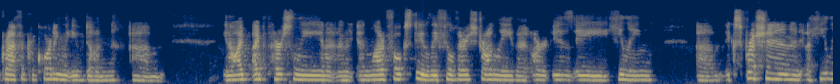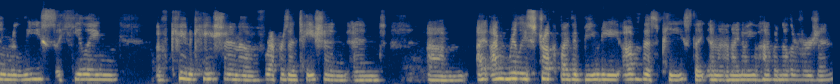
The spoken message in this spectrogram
graphic recording that you've done. Um, you know, I, I personally, and, and, and, a lot of folks do, they feel very strongly that art is a healing um, expression, a healing release, a healing of communication, of representation, and um, I, I'm really struck by the beauty of this piece that, and, and I know you have another version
